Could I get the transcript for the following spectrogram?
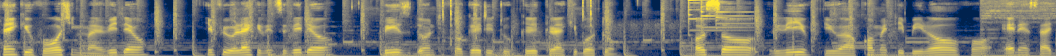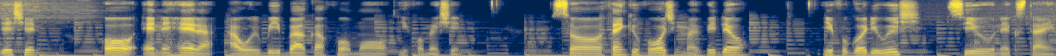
Thank you for watching my video. If you like this video, please don't forget to click like button. Also leave your comment below for any suggestion or any error I will be back for more information. So thank you for watching my video. If God wish, see you next time.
